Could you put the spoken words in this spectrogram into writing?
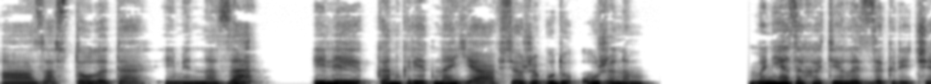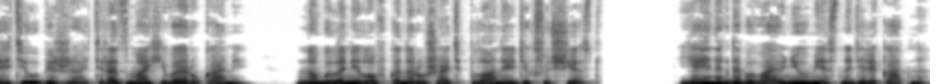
А за стол это именно за? Или конкретно я все же буду ужином? Мне захотелось закричать и убежать, размахивая руками, но было неловко нарушать планы этих существ. Я иногда бываю неуместно деликатно.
